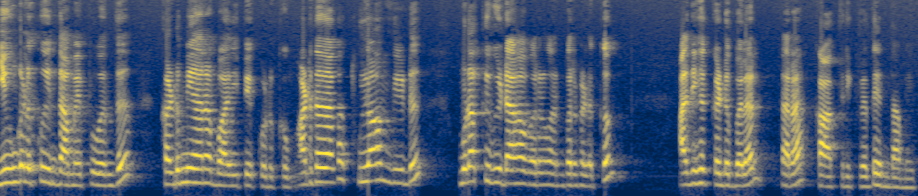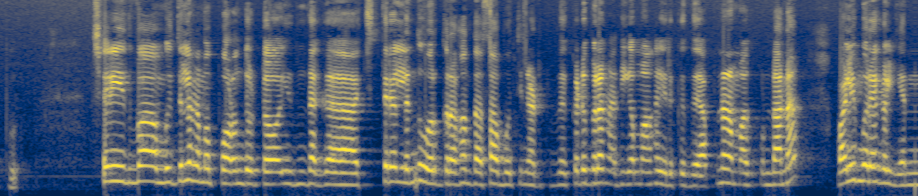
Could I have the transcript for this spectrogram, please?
இவங்களுக்கும் இந்த அமைப்பு வந்து கடுமையான பாதிப்பை கொடுக்கும். அடுத்ததாக துலாம் வீடு முடக்கு வீடாக வரும் அன்பர்களுக்கும் அதிக கெடுபலன் தர காத்திருக்கிறது இந்த அமைப்பு. சரி இது இதுல நம்ம பிறந்துட்டோம். இந்த க சித்திரையில இருந்து ஒரு கிரகம் தசாபூர்த்தி நடக்குது. கெடுபலன் அதிகமாக இருக்குது. அப்படின்னா நம்ம அதுக்குண்டான வழிமுறைகள் என்ன?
